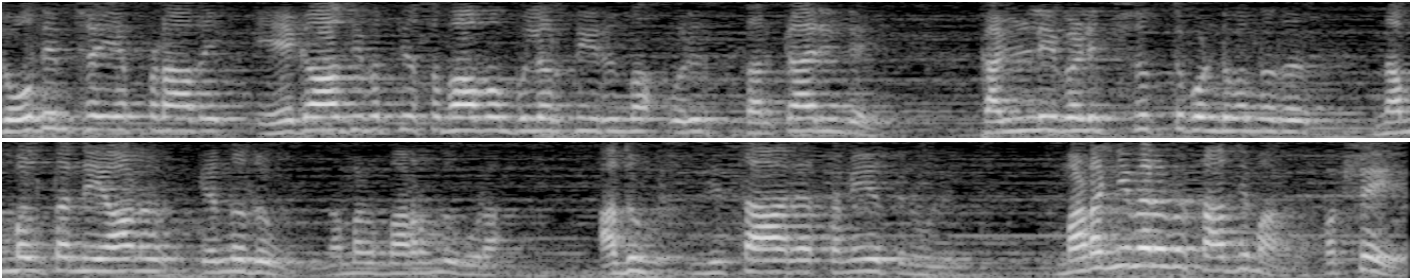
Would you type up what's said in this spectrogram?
ചോദ്യം ചെയ്യപ്പെടാതെ ഏകാധിപത്യ സ്വഭാവം പുലർത്തിയിരുന്ന ഒരു സർക്കാരിന്റെ കള്ളി വെളിച്ചത്ത് കൊണ്ടുവന്നത് നമ്മൾ തന്നെയാണ് എന്നതും നമ്മൾ മറന്നുകൂടാ. അതും നിസാര സമയത്തിനുള്ളിൽ. മടങ്ങിവരവ് സാധ്യമാണ്. പക്ഷേ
